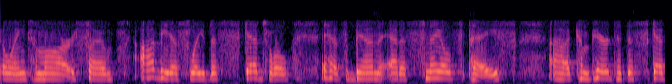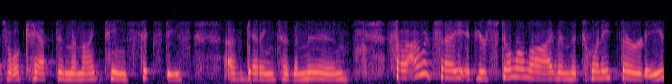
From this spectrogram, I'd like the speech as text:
going to Mars. So obviously, the schedule has been at a snail's pace. Uh, compared to the schedule kept in the 1960s of getting to the moon. So I would say if you're still alive in the 2030s,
